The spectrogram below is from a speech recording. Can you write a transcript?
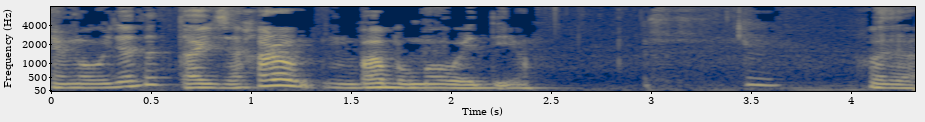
შემოვიდა და დაიძახა რომ ბაბუ მოვედიო. ხო და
